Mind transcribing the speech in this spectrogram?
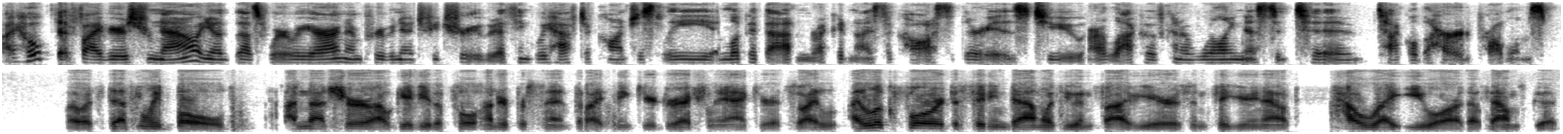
I hope that five years from now, you know, that's where we are, and I'm proving it to be true. But I think we have to consciously look at that and recognize the cost that there is to our lack of kind of willingness to, to tackle the hard problems. Well, it's definitely bold. I'm not sure I'll give you the full 100%, but I think you're directionally accurate. So I, I look forward to sitting down with you in five years and figuring out how right you are. That sounds good.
